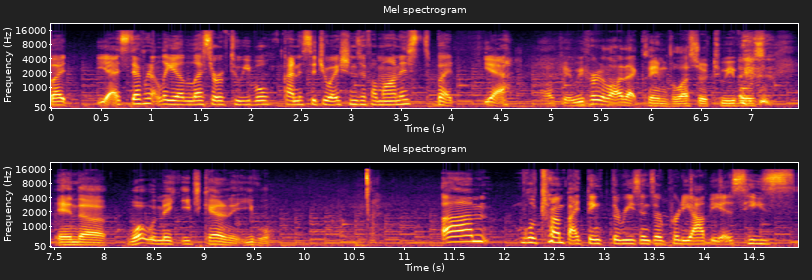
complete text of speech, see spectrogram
But yeah, it's definitely a lesser of two evil kind of situations if I'm honest. But yeah. Okay, we've heard a lot of that claim, the lesser of two evils. and uh, what would make each candidate evil? Um, well, Trump, I think the reasons are pretty obvious. He's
